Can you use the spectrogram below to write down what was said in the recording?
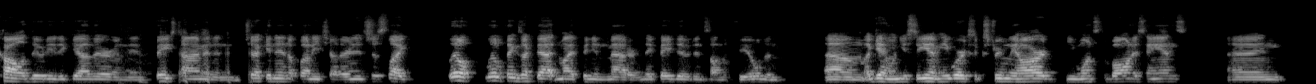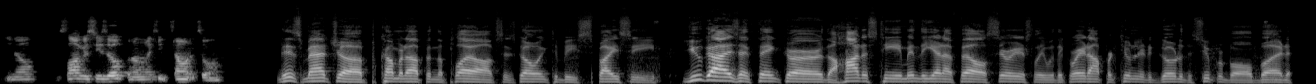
Call of Duty together and, and FaceTiming and checking in up on each other, and it's just like little little things like that, in my opinion, matter, and they pay dividends on the field. And um, again, when you see him, he works extremely hard. He wants the ball in his hands, and you know, as long as he's open, I'm going to keep throwing it to him. This matchup coming up in the playoffs is going to be spicy. You guys, I think, are the hottest team in the NFL, seriously, with a great opportunity to go to the Super Bowl. But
